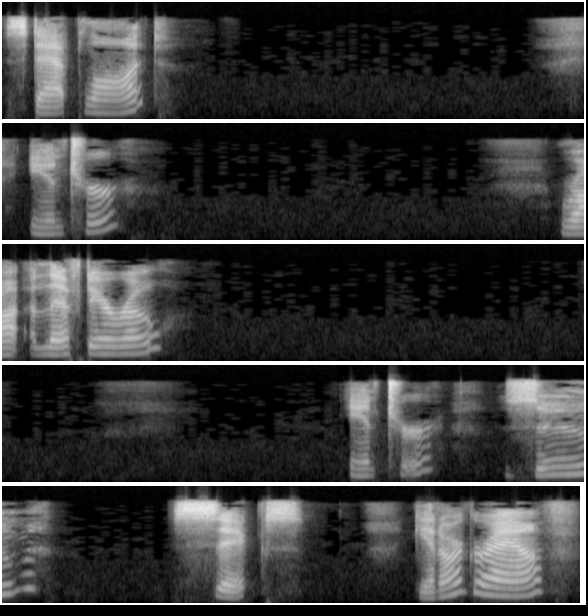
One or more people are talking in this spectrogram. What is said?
stat plot, enter, right, left arrow, enter, zoom, 6, get our graph.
